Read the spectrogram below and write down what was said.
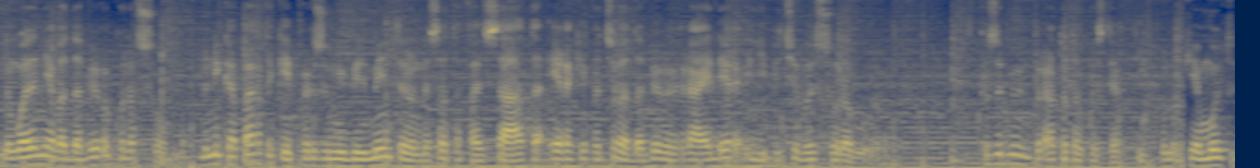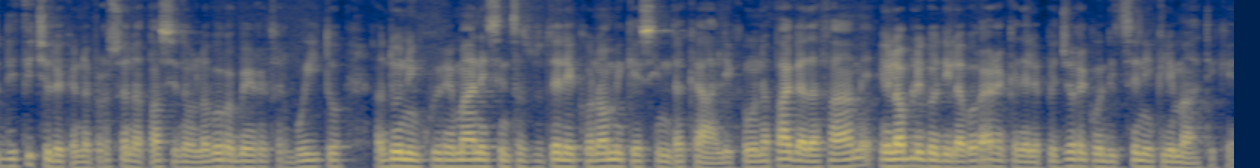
non guadagnava davvero quella somma. L'unica parte che presumibilmente non è stata falsata era che faceva davvero il rider e gli piaceva il suo lavoro. Cosa abbiamo imparato da questo articolo? Che è molto difficile che una persona passi da un lavoro ben retribuito ad uno in cui rimane senza tutele economiche e sindacali, con una paga da fame e l'obbligo di lavorare anche nelle peggiori condizioni climatiche.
